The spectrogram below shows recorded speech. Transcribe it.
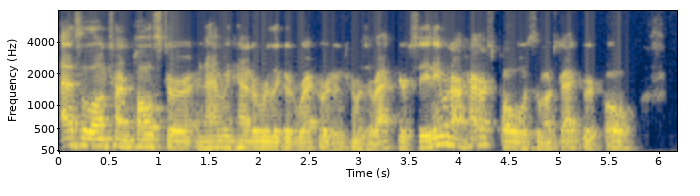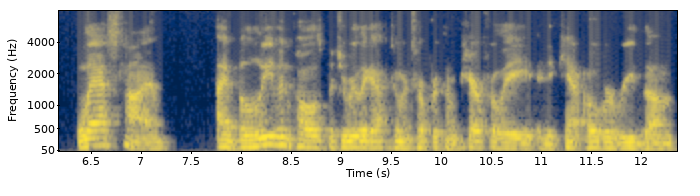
as a longtime pollster and having had a really good record in terms of accuracy, and even our Harris poll was the most accurate poll last time. I believe in polls, but you really have to interpret them carefully and you can't overread them.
